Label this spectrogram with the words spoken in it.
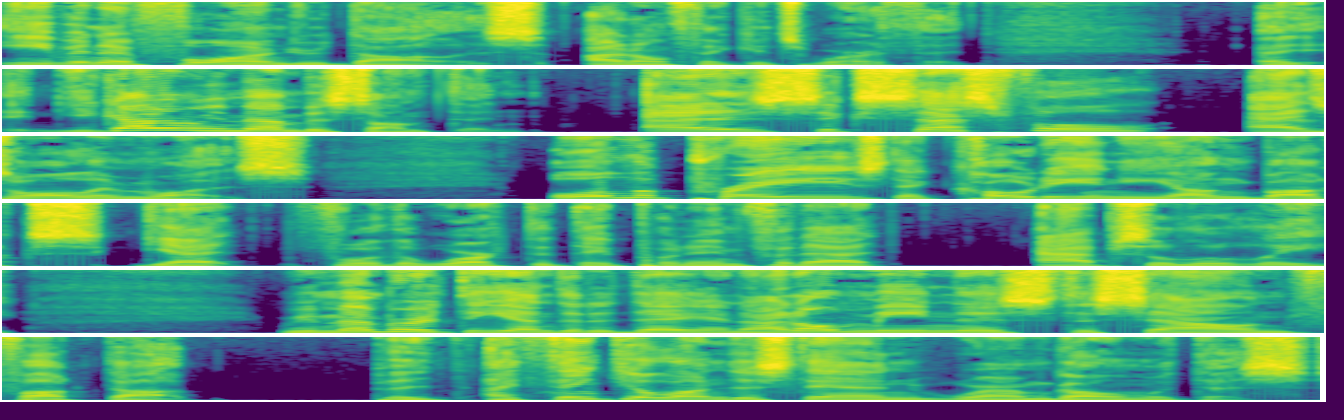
even at $400, I don't think it's worth it. Uh, you got to remember something. As successful as All In was, all the praise that Cody and the Young Bucks get for the work that they put in for that Absolutely. Remember at the end of the day, and I don't mean this to sound fucked up, but I think you'll understand where I'm going with this.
